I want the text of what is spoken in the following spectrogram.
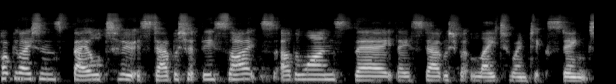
populations failed to establish at these sites. Other ones, they, they established but later went extinct.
